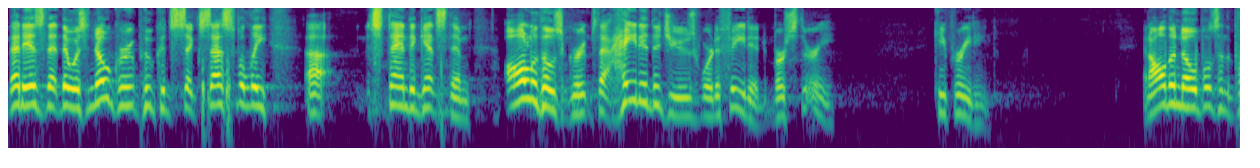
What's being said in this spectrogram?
That is, that there was no group who could successfully uh, stand against them. All of those groups that hated the Jews were defeated. Verse 3. Keep reading. And all the nobles and the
